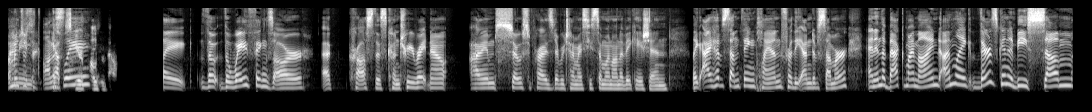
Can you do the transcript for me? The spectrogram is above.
I'm I mean, interested. to see how this year honestly, like the the way things are across this country right now i am so surprised every time i see someone on a vacation. Like i have something planned for the end of summer and in the back of my mind i'm like there's going to be some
